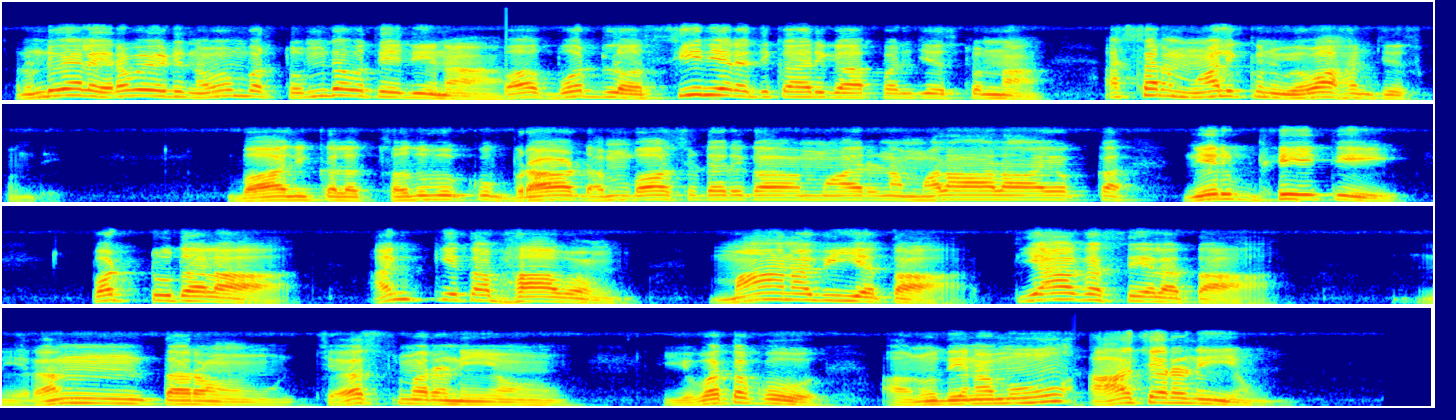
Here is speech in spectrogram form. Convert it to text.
రెండు వేల ఇరవై ఒకటి నవంబర్ తొమ్మిదవ తేదీన బోర్డులో సీనియర్ అధికారిగా పనిచేస్తున్న అసర్ మాలిక్ను వివాహం చేసుకుంది. బాలికల చదువుకు బ్రాడ్ అంబాసిడర్గా మారిన మలాలా యొక్క నిర్భీతి పట్టుదల అంకిత భావం మానవీయత త్యాగశీలత నిరంతరం చిరస్మరణీయం. యువతకు అనుదినము ఆచరణీయం.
